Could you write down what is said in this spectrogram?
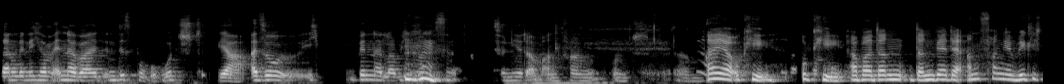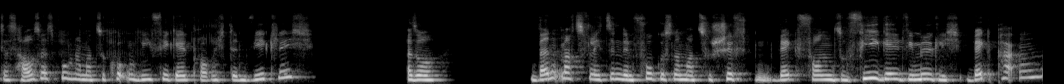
dann bin ich am Ende aber halt in Dispo gerutscht. Ja, also ich bin da, glaube ich, immer mhm. ein bisschen funktioniert am Anfang und ähm, Ah ja, okay. Okay. Aber dann, dann wäre der Anfang ja wirklich das Haushaltsbuch, nochmal zu gucken, wie viel Geld brauche ich denn wirklich? Also dann macht es vielleicht Sinn, den Fokus nochmal zu shiften, weg von so viel Geld wie möglich wegpacken,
